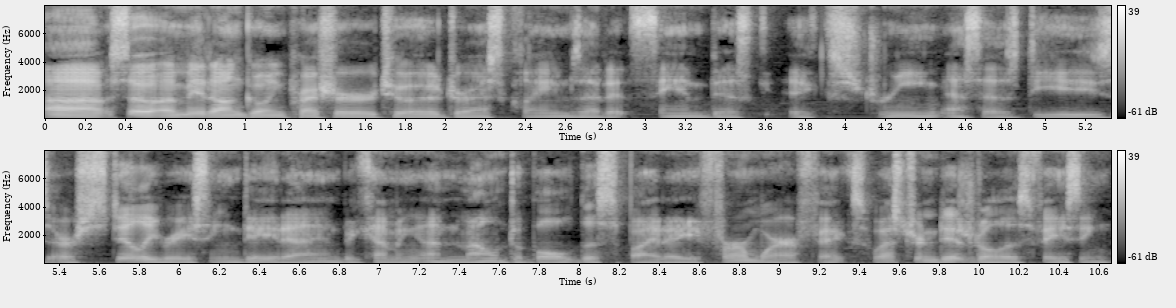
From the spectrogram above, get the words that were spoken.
Uh, so, amid ongoing pressure to address claims that its SanDisk Extreme SSDs are still erasing data and becoming unmountable despite a firmware fix, Western Digital is facing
